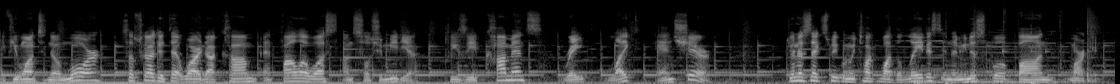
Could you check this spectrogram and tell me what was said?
If you want to know more, subscribe to debtwire.com and follow us on social media. Please leave comments, rate, like, and share. Join us next week when we talk about the latest in the municipal bond market.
